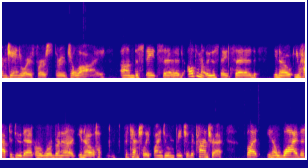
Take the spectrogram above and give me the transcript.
from January 1st through July. Um, the state said, ultimately, the state said, you know, you have to do that or we're going to, you know, potentially find you in breach of the contract. But, you know, why the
